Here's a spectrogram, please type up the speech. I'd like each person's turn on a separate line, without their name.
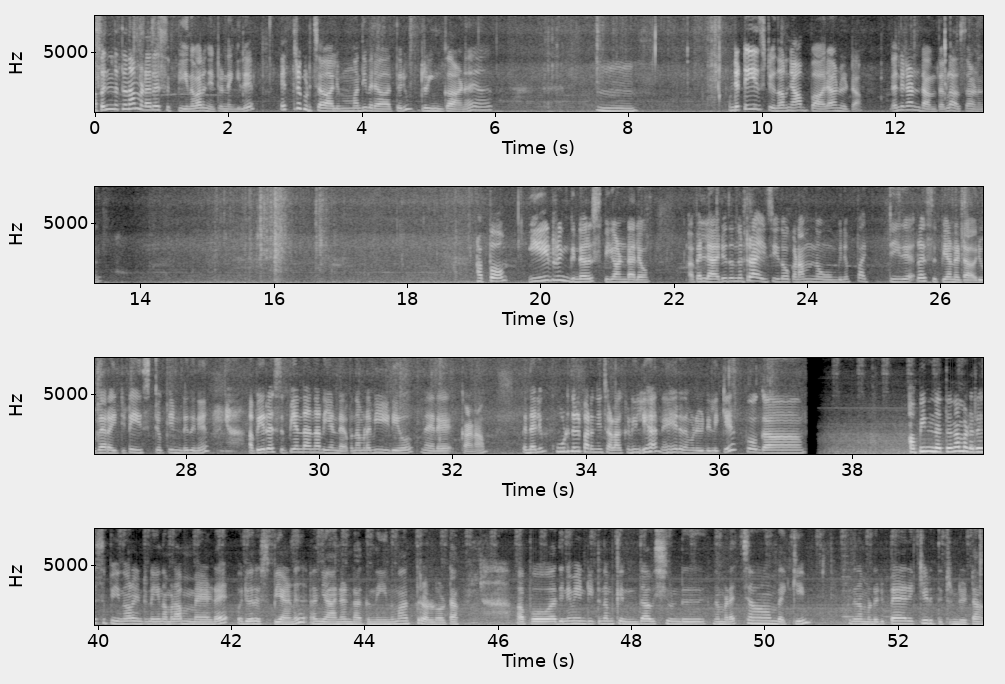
അപ്പം ഇന്നത്തെ നമ്മുടെ റെസിപ്പി എന്ന് പറഞ്ഞിട്ടുണ്ടെങ്കിൽ എത്ര കുടിച്ചാലും മതി വരാത്തൊരു ഡ്രിങ്കാണ് എന്റെ ടേസ്റ്റ് എന്ന് പറഞ്ഞാൽ അപ്പാരാണ് കേട്ടോ എന്റെ രണ്ടാമത്തെ ഗ്ലാസ്സാണ് അപ്പോൾ ഈ ഡ്രിങ്കിന്റെ റെസിപ്പി കണ്ടാലോ? അപ്പോൾ എല്ലാവരും ഇതൊന്ന് ട്രൈ ചെയ്ത് നോക്കണം. നോമ്പിന് പറ്റിയ റെസിപ്പിയാണ് കേട്ടോ ഒരു വെറൈറ്റി ടേസ്റ്റ് ഒക്കെ ഉണ്ട് ഇതിന്. അപ്പോൾ ഈ റെസിപ്പി എന്താണെന്ന് അറിയണ്ടേ? അപ്പോൾ നമ്മുടെ വീഡിയോ നേരെ കാണാം. അപ്പോൾ എന്തായാലും കൂടുതൽ പറഞ്ഞ് ചളാക്കണില്ല. നേരെ നമ്മുടെ വീട്ടിലേക്ക് പോകാം. അപ്പോൾ ഇന്നത്തെ നമ്മുടെ റെസിപ്പി എന്ന് പറഞ്ഞിട്ടുണ്ടെങ്കിൽ നമ്മുടെ അമ്മയുടെ ഒരു റെസിപ്പിയാണ് ഞാൻ ഉണ്ടാക്കുന്നതെന്ന് മാത്രമേ ഉള്ളൂ കേട്ടോ അപ്പോൾ അതിന് വേണ്ടിയിട്ട് നമുക്ക് എന്താവശ്യമുണ്ട് നമ്മുടെ ചാമ്പയ്ക്കയും പിന്നെ നമ്മുടെ ഒരു പേരയ്ക്ക എടുത്തിട്ടുണ്ട് കേട്ടോ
